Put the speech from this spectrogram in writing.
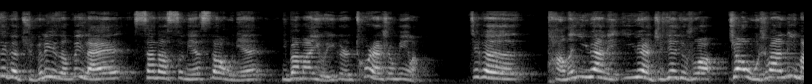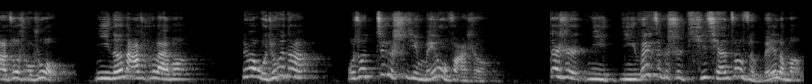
这个，举个例子，未来三到四年、四到五年，你爸妈有一个人突然生病了，这个躺在医院里，医院直接就说交五十万，立马做手术，你能拿出来吗？对吧？我就问他，我说这个事情没有发生，但是你你为这个事提前做准备了吗？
